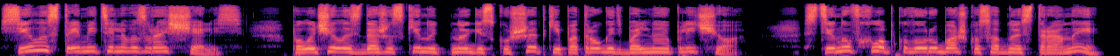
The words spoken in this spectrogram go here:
Силы стремительно возвращались. Получилось даже скинуть ноги с кушетки и потрогать больное плечо. Стянув хлопковую рубашку с одной стороны,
